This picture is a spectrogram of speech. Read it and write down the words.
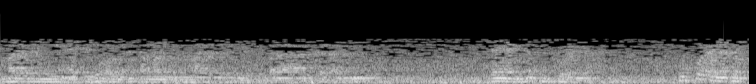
මරණය ඇතුළේ වුණ සමාන මරණය බලන්න කරන්නේ. දැන් පුරාණ. පුරාණකට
